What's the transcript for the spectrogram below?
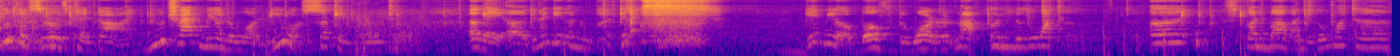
you deserve to die. You trapped me underwater. You are such a good Okay, uh, can I get under, get, get me above the water, not under the water. Uh, SpongeBob under the water.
